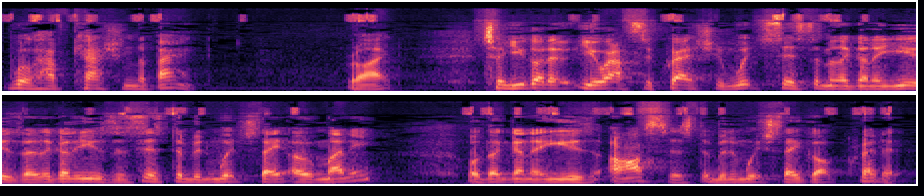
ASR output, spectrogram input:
will have cash in the bank, right? So you, got to, you ask the question, which system are they going to use? Are they going to use the system in which they owe money, or they're going to use our system in which they got credit?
